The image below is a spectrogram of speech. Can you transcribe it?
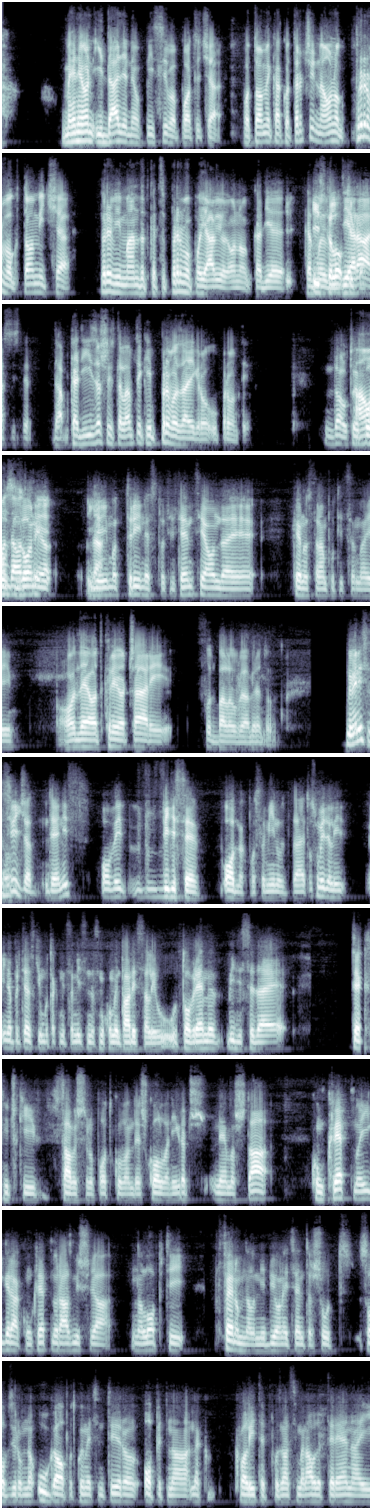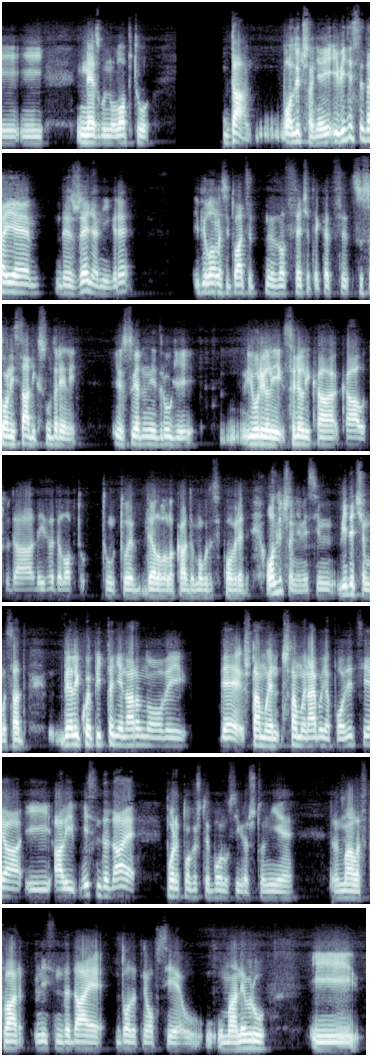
Mene on i dalje neopisivo podsjeća po tome kako trči na onog prvog Tomića, prvi mandat kad se prvo pojavio ono kad je kad mu je Diarra asistir. Da, kad je izašao iz Teloptika i prvo zaigrao u prvom timu. Da, u toj otkrio, da. je imao 13 asistencija, onda je krenuo s tramputicama i... Onda je otkrio čari futbala u Beogradu. Meni se sviđa Denis, ovi, vidi se odmah posle minuta, to smo videli i na prijateljskim utakmicama, mislim da smo komentarisali u, u to vreme, vidi se da je tehnički savršeno potkovan, da je školovan igrač, nema šta, konkretno igra, konkretno razmišlja na lopti, fenomenalan je bio onaj centar šut s obzirom na ugao pod kojim je centrirao, opet na, na kvalitet po znacima navoda terena i, i nezgodnu loptu. Da, odličan je. I vidi se da je, da je željan igre. I bila ona situacija, ne znam da se sećate, kad se, su se oni Sadik sudarili, jer su jedan i drugi jurili, srljali ka, ka autu da, da izvade loptu. Tu, tu je delovalo kao da mogu da se povrede. Odličan je, mislim, vidjet ćemo sad. Veliko je pitanje, naravno, ovaj, gde, šta, mu je, šta mu je najbolja pozicija, i, ali mislim da daje, pored toga što je bonus igrač, što nije e, mala stvar, mislim da daje dodatne opcije u, u manevru i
